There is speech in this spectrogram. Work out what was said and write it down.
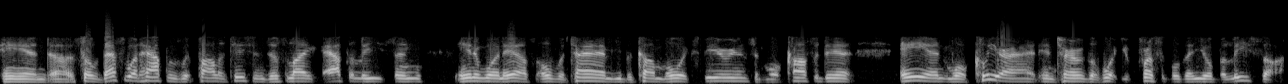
And uh, so that's what happens with politicians, just like athletes and anyone else. Over time, you become more experienced and more confident and more clear eyed in terms of what your principles and your beliefs are.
